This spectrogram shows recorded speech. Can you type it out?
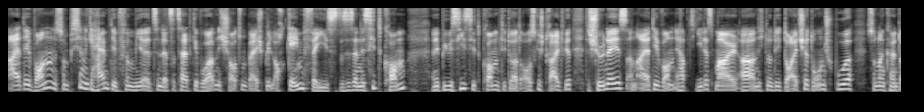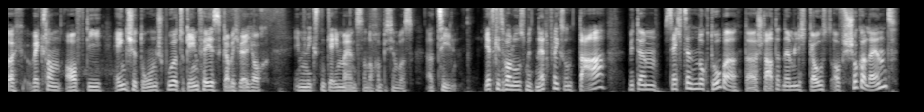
ARD One ist so ein bisschen ein Geheimtipp von mir jetzt in letzter Zeit geworden. Ich schaue zum Beispiel auch Game Face. Das ist eine Sitcom, eine BBC-Sitcom, die dort ausgestrahlt wird. Das Schöne ist an ARD One, ihr habt jedes Mal äh, nicht nur die deutsche Tonspur, sondern könnt euch wechseln auf die englische Tonspur. Zu Game Face, glaube ich, werde ich auch im nächsten Game Minds dann noch ein bisschen was erzählen. Jetzt geht's aber los mit Netflix und da mit dem 16. Oktober. Da startet nämlich Ghost of Sugarland.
